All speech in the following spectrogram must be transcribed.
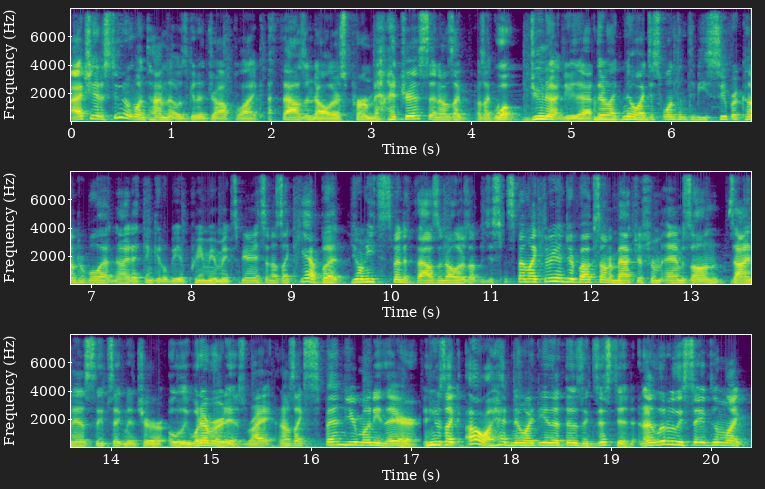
I actually had a student one time that was gonna drop like $1,000 per mattress, and I was like, I was like, whoa, do not do that. And they're like, no, I just want them to be super comfortable at night. I think it'll be a premium experience. And I was like, yeah, but you don't need to spend $1,000 up, just spend like 300 bucks on a mattress from Amazon, Zinus, Sleep Signature, Oli, whatever it is, right? And I was like, spend your money there. And he was like, oh, I had no idea that those existed. And I literally saved him like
